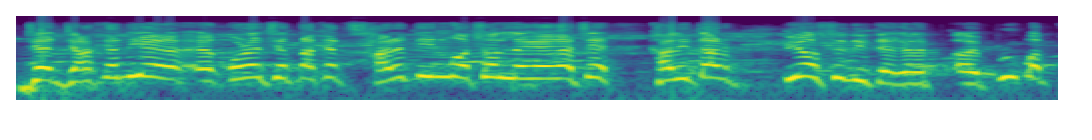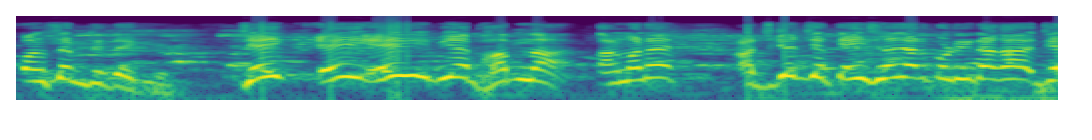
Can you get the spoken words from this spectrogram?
যে যাকে দিয়ে করেছে তাকে সাড়ে তিন বছর লেগে গেছে খালি তার পিওসি দিতে গেলে প্রুফ অফ কনসেপ্ট দিতে গিয়ে। যেই এই এই বিয়ে ভাবনা তার মানে আজকের যে তেইশ হাজার কোটি টাকা যে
